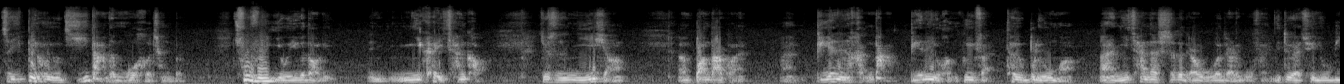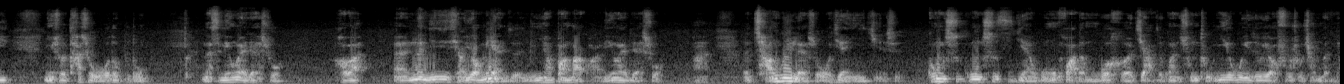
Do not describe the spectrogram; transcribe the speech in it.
这一背后有极大的磨合成本。除非有一个道理，你可以参考，就是你想，嗯，傍大款，嗯，别人很大，别人又很规范，他又不流氓，啊，你参他十个点、五个点的股份，你对外吹牛逼，你说他说我都不懂，那是另外再说，好吧？嗯，那你想要面子，你想傍大款，另外再说。啊，常规来说，我建议你谨慎。公司公司之间文化的磨合、价值观冲突，你为这个要付出成本的，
